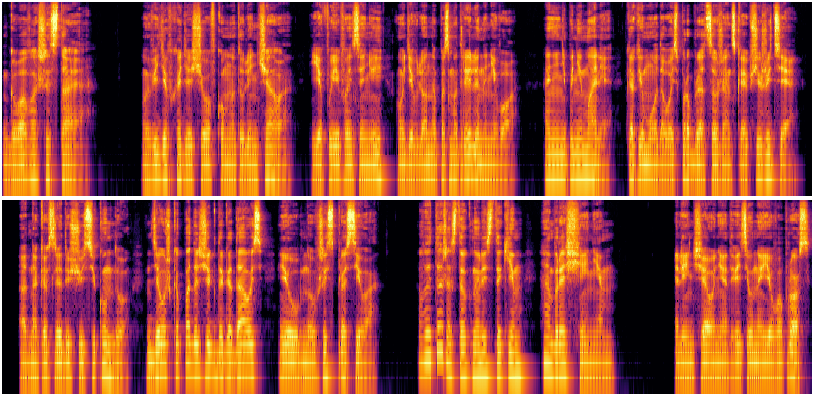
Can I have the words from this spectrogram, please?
Глава 6. Увидев входящего в комнату Линчао, Ефы и Фансянюй удивленно посмотрели на него. Они не понимали, как ему удалось пробраться в женское общежитие. Однако в следующую секунду девушка-падальщик догадалась и, улыбнувшись, спросила. «Вы тоже столкнулись с таким обращением?» Линчао не ответил на ее вопрос,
